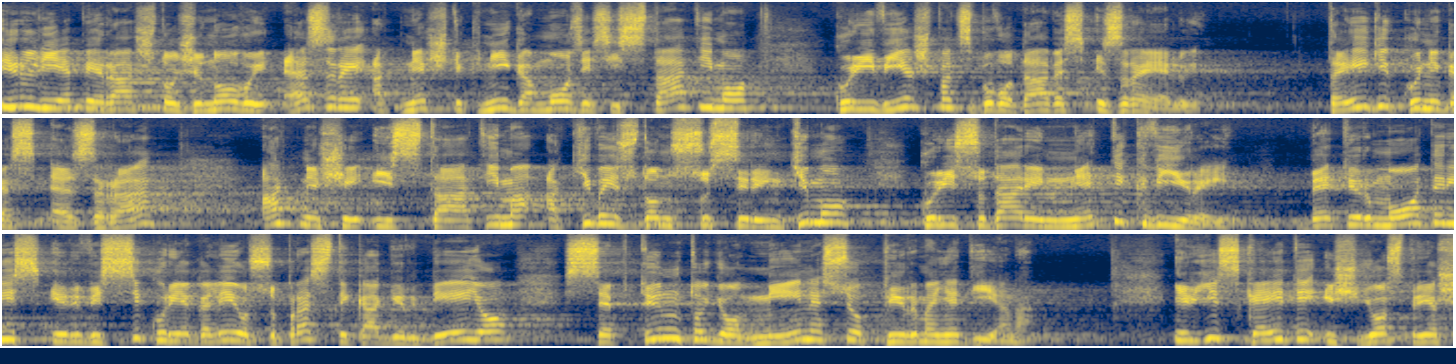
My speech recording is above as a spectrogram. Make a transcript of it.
ir liepė rašto žinovui Ezrai atnešti knygą Mozės įstatymo, kurį viešpats buvo davęs Izraeliui. Taigi kunigas Ezra atnešė įstatymą akivaizdon susirinkimo, kurį sudarė ne tik vyrai, bet ir moterys ir visi, kurie galėjo suprasti, ką girdėjo septintojo mėnesio pirmąją dieną ir jis skaitė iš jos prieš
